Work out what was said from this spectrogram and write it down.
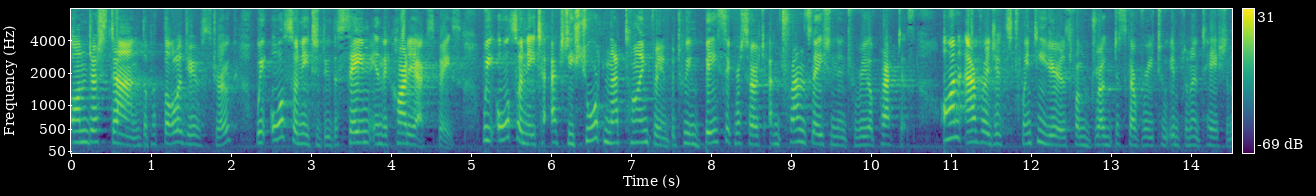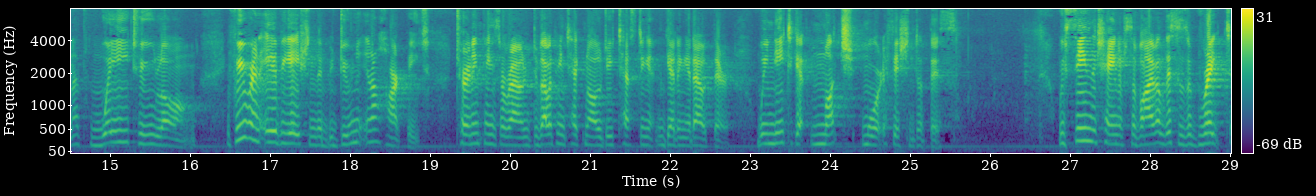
understand the pathology of stroke. We also need to do the same in the cardiac space. We also need to actually shorten that time frame between basic research and translation into real practice. On average, it's 20 years from drug discovery to implementation. That's way too long. If we were in aviation, they'd be doing it in a heartbeat, turning things around, developing technology, testing it, and getting it out there. We need to get much more efficient at this. We've seen the chain of survival. This is a great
